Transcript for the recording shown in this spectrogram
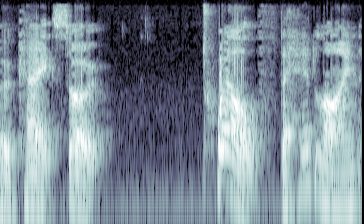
Okay, so 12, the headline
